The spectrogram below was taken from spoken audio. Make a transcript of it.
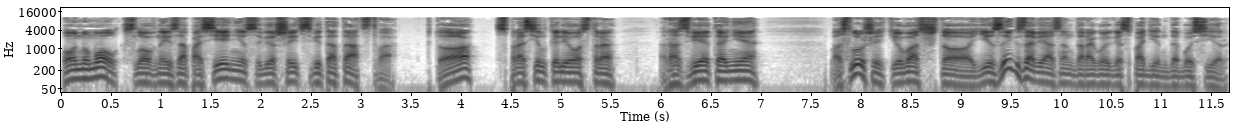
Он умолк, словно из опасения совершить святотатство. «Кто?» — спросил Калиостро. «Разве это не...» «Послушайте, у вас что, язык завязан, дорогой господин Дебусир?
